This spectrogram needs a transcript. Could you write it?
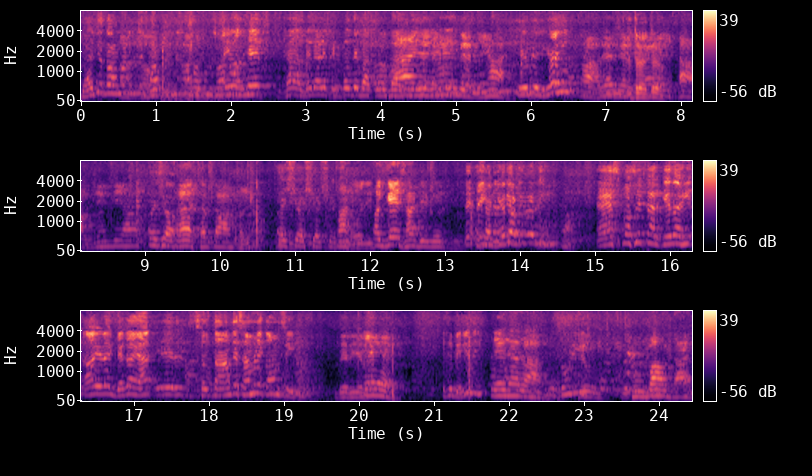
ਲੈ ਜੇ 10 ਮਿੰਟ ਦੇ ਬਾਪੂ ਸਾਹਿਬ ਉੱਥੇ ਬਿਠਾਲ ਦੇ ਨਾਲੇ ਪਿੱਪਲ ਦੇ ਬਾਪੂ ਨੂੰ ਆ ਮਾਰ ਇਹ ਵੇਲੀਆਂ ਇਹ ਵੇਲੀਆਂ ਸੀ? ਇੱਧਰੋਂ, ਇੱਧਰੋਂ। ਹਿਸਾਬ ਦਿੰਦੀਆਂ। ਅੱਛਾ। ਇਹ ਸਰਕਾਰ ਦੀ। ਅੱਛਾ ਅੱਛਾ ਅੱਛਾ ਹਾਂ ਅੱਗੇ ਸਾਡੀ ਵੇਲੀ ਅੱਛਾ ਅੱਗੇ ਤੁਹਾਡੀ ਵੇਲੀ। ਇਸ ਪਾਸੇ ਘਰ ਕੇ ਦਾ ਹੀ ਆ ਜਿਹੜਾ ਜਗ੍ਹਾ ਆ ਇਹ ਸੁਲਤਾਨ ਦੇ ਸਾਹਮਣੇ ਕੌਣ ਸੀ? ਇਹ ਇੱਥੇ ਬੇਰੀ ਹੁੰਦੀ ਇਹ ਨਾ ਰਾ ਸੂਬਾ ਹੁੰਦਾ ਹੈ।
